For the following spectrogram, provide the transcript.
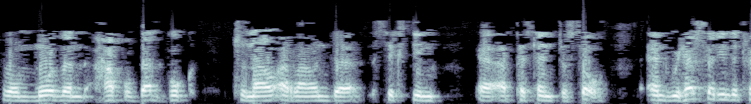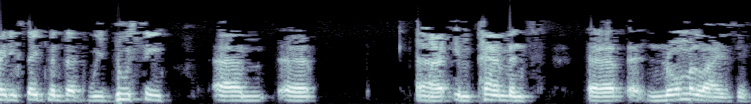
from more than half of that book to now around 16% or so. And we have said in the trading statement that we do see um uh uh impairments uh uh normalizing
